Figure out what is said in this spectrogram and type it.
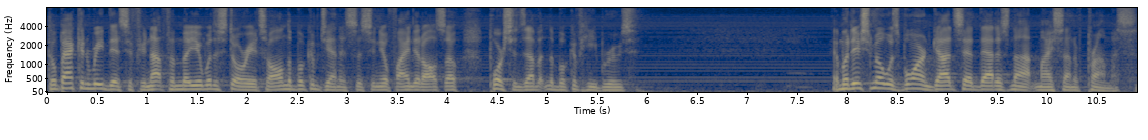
Go back and read this if you're not familiar with the story. It's all in the book of Genesis, and you'll find it also, portions of it in the book of Hebrews. And when Ishmael was born, God said, That is not my son of promise.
